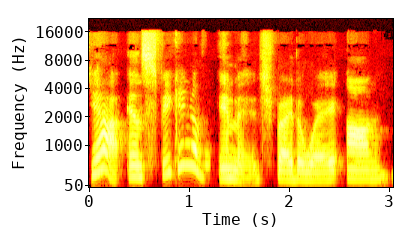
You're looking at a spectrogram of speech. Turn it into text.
Yeah and speaking of image by the way um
